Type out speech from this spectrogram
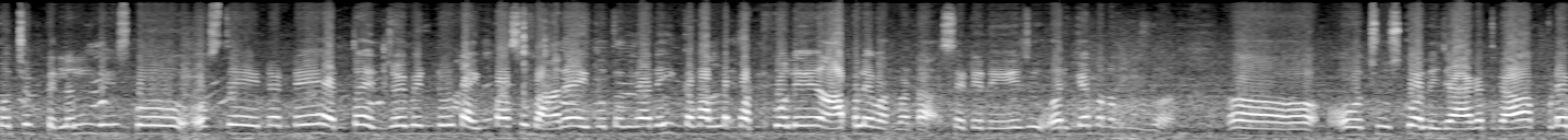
కొంచెం పిల్లల్ని తీసుకో వస్తే ఏంటంటే ఎంతో ఎంజాయ్మెంట్ టైంపాస్ బాగానే అయిపోతుంది కానీ ఇంకా వాళ్ళని పట్టుకోలే ఆపలేమన్నమాట. సెటెన్ ఏజ్ వరకే మనం చూసుకోవాలి జాగ్రత్తగా. అప్పుడే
